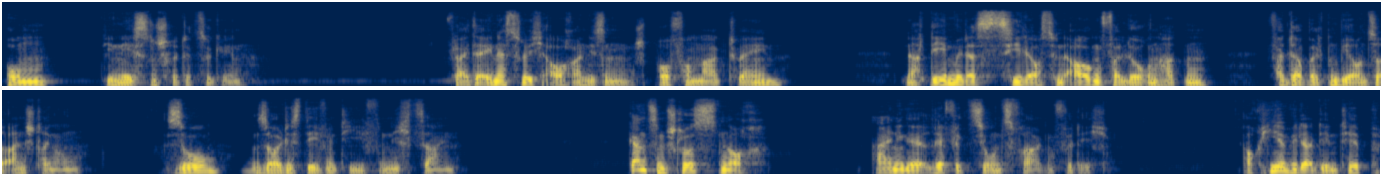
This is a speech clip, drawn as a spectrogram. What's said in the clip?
um die nächsten Schritte zu gehen. Vielleicht erinnerst du dich auch an diesen Spruch von Mark Twain. Nachdem wir das Ziel aus den Augen verloren hatten, verdoppelten wir unsere Anstrengungen. So sollte es definitiv nicht sein. Ganz zum Schluss noch einige Reflexionsfragen für dich. Auch hier wieder den Tipp,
